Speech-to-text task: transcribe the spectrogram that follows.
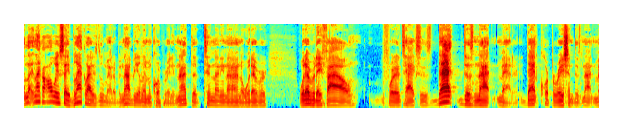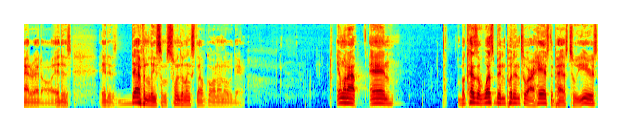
like, like I always say, Black lives do matter, but not BLM Incorporated, not the 1099 or whatever, whatever they file for their taxes. That does not matter. That corporation does not matter at all. It is, it is definitely some swindling stuff going on over there. And when I and because of what's been put into our heads the past two years,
